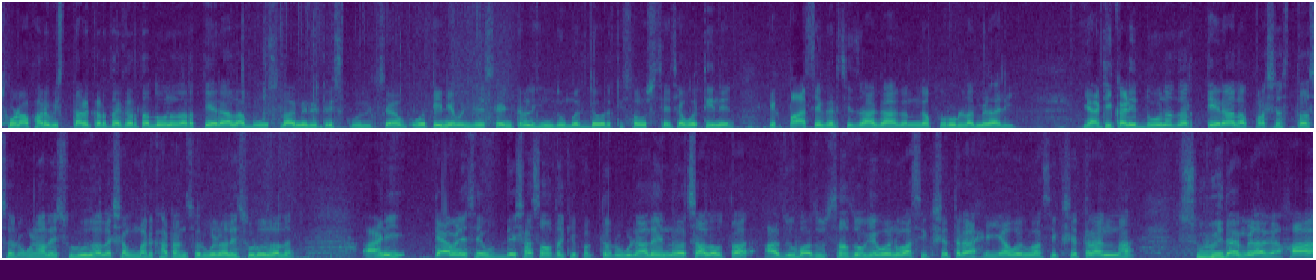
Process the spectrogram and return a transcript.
थोडाफार विस्तार करता करता दोन हजार तेराला भोसला मिलिटरी स्कूलच्या वतीने म्हणजे सेंट्रल हिंदू मध्यवर्ती संस्थेच्या वतीने एक पाच एकरची जागा गंगापूर रोडला मिळाली. या ठिकाणी दोन हजार तेराला प्रशस्त असं रुग्णालय सुरू झालं शंभर खाटांचं रुग्णालय सुरू झालं. आणि त्यावेळेस हे उद्देश असा होता की फक्त रुग्णालय न चालवता आजूबाजूचा जो काही वनवासी क्षेत्र आहे या वनवासी क्षेत्रांना सुविधा मिळाव्या. हा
